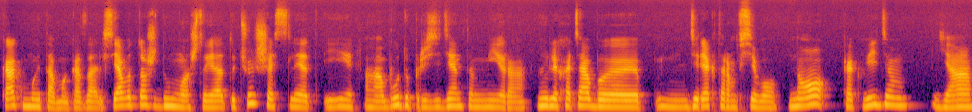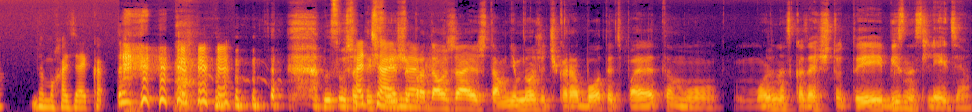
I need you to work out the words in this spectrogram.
Как мы там оказались? Я вот тоже думала, что я отучусь 6 лет и а, буду президентом мира. Ну или хотя бы директором всего. Но, как видим, я домохозяйка. Ну, слушай, ты все еще продолжаешь там немножечко работать, поэтому можно сказать, что ты бизнес-леди,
